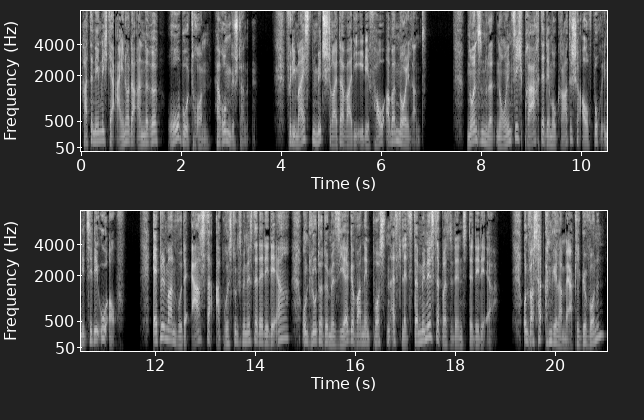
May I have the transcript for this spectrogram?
hatte nämlich der ein oder andere Robotron herumgestanden. Für die meisten Mitstreiter war die EDV aber Neuland. 1990 brach der demokratische Aufbruch in die CDU auf. Eppelmann wurde erster Abrüstungsminister der DDR und Lothar de Maizière gewann den Posten als letzter Ministerpräsident der DDR. Und was hat Angela Merkel gewonnen?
